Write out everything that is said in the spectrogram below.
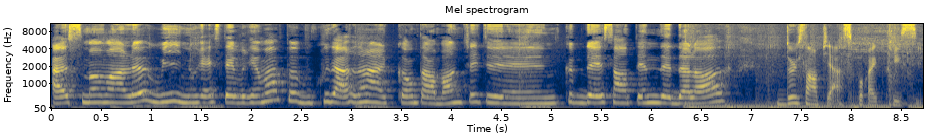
à ce moment-là, oui, il nous restait vraiment pas beaucoup d'argent à le compte en banque, peut-être une coupe de centaines de dollars. 200 pièces pour être précis.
